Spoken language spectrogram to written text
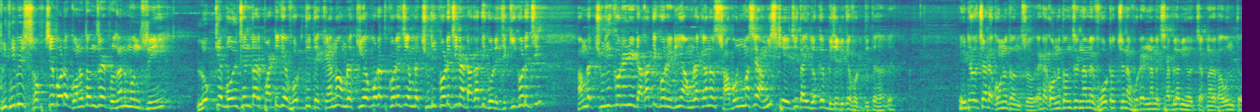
পৃথিবীর সবচেয়ে বড় গণতন্ত্রের প্রধানমন্ত্রী লোককে বলছেন, তার পার্টিকে ভোট দিতে, কেন? আমরা কি অপরাধ করেছি? আমরা চুরি করেছি না ডাকাতি করেছি? কি করেছি? আমরা চুরি করিনি, ডাকাতি করিনি, আমরা কেন শ্রাবণ মাসে আমিষ খেয়েছি, তাই লোকে বিজেপিকে ভোট দিতে হবে। এটা হচ্ছে একটা গণতন্ত্র। এটা গণতন্ত্রের নামে ভোট হচ্ছে না, ভোটের নামে ছ্যাবলামি হচ্ছে, আপনারা ভাবুন তো।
